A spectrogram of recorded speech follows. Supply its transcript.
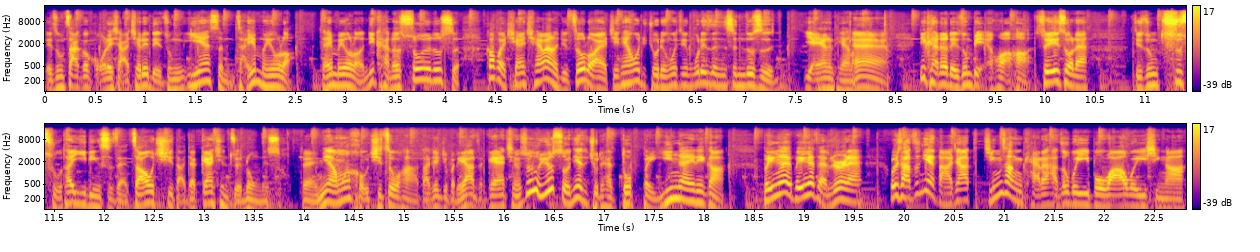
那种咋个过得下去的那种眼神再也没有了，再也没有了。你看到所有都是搞快签签完了就走了，哎，今天我就觉得我这我的人生都是艳阳天了。哎，你看到那种变化哈，所以说呢。这种吃醋，它一定是在早期大家感情最浓的时候。对，你要往后期走哈，大家就没得啥子感情。所以说，有时候你还是觉得还是多悲哀的，嘎。悲哀悲哀在哪儿呢？为啥子？你看大家经常看到啥子微博啊、微信啊，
